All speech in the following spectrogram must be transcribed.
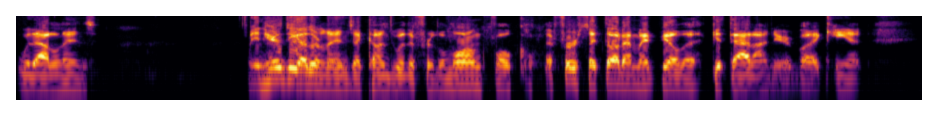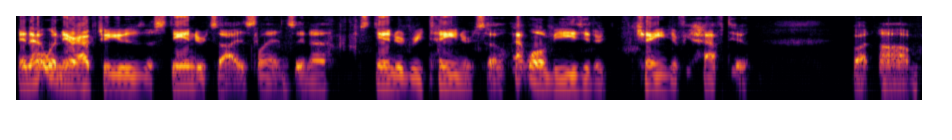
without a lens. And here's the other lens that comes with it for the long focal. At first I thought I might be able to get that on there, but I can't. And that one there actually uses a standard size lens in a standard retainer, so that won't be easy to change if you have to. But um,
